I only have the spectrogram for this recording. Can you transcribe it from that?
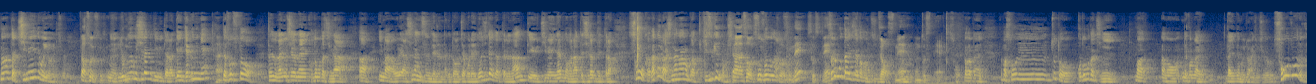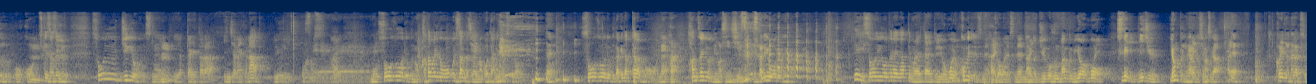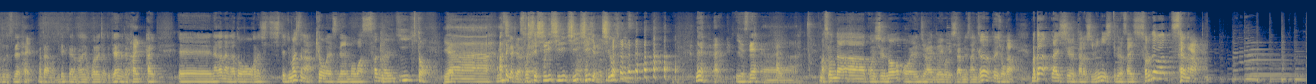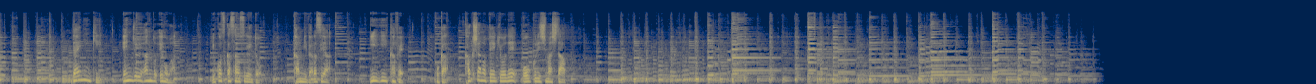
なんだったら地名でもいいわけですよね。あそうですそうです、ね、よくよく調べてみたら逆逆にね、はい。でそうすると例えば何も知らない子供たちが「あ今俺芦名に住んでるんだけどじゃあこれ江戸時代だったらなんていう地名になるのかな」って調べていったらそうかだから芦名なのかって気づけるかもしれない。あそうです。そうそういうことなんですよ。そうですね。そうですね。それも大事だと思うんですよ。そうですね、本当ですね。そう。だからねやっぱそういうちょっと子供たちにまああのねこの前 LINE でもいろいろ話しましたけど想像力をこうんうつけさせる、そういう授業をですね、うん。やってあげたらいいんじゃないかなというふうに思います。はい、もう想像力の塊のおじさんたちが今こうやって話してますけど、ええ。想像力だけだったらもうね、は犯罪にもなりませんし誰にも分けませんからぜひそういう大人になってもらいたいという思いを込めてですね、はい。今日はですねなんと15分番組をもはい。うすでに24分になろうとしますが、はい。ええこれ以上長くするとですね、はい。またあのディレクターの方に怒られちゃうといけないので、はい。えー長々とお話ししてきましたが今日はですねもうわっさびが生き生きと。いやー汗かいちゃいました、ね、そして尻尻尻尻じゃない白シリーズね、い、いですね。はい。あまあ、そんな今週のおエンジョイ英語でした。皆さんいかがだったでしょうか。また来週楽しみにしてください。それではさようならエゴは横須賀サウスゲート甘味ガラス屋 EE カフェ他各社の提供でお送りしました。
